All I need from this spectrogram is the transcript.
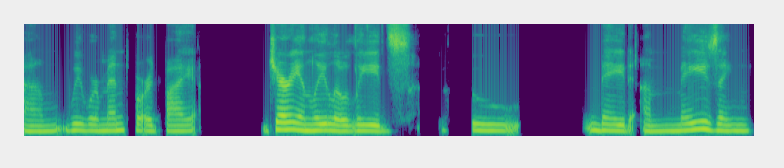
um, we were mentored by jerry and lilo leeds who made amazing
